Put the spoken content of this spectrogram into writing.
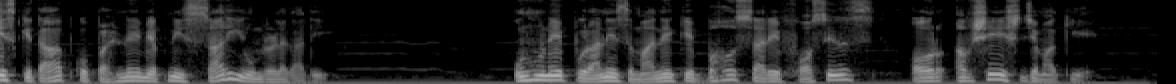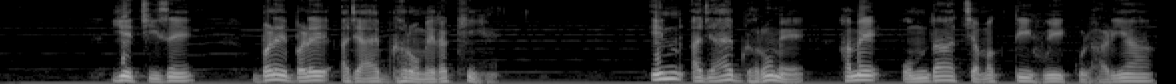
इस किताब को पढ़ने में अपनी सारी उम्र लगा दी। उन्होंने पुराने जमाने के बहुत सारे फॉसिल्स और अवशेष जमा किए। ये चीज़ें बड़े-बड़े अजायब घरों में रखी हैं। इन अजायब घरों में हमें उम्दा चमकती हुई कुल्हाड़ियाँ,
